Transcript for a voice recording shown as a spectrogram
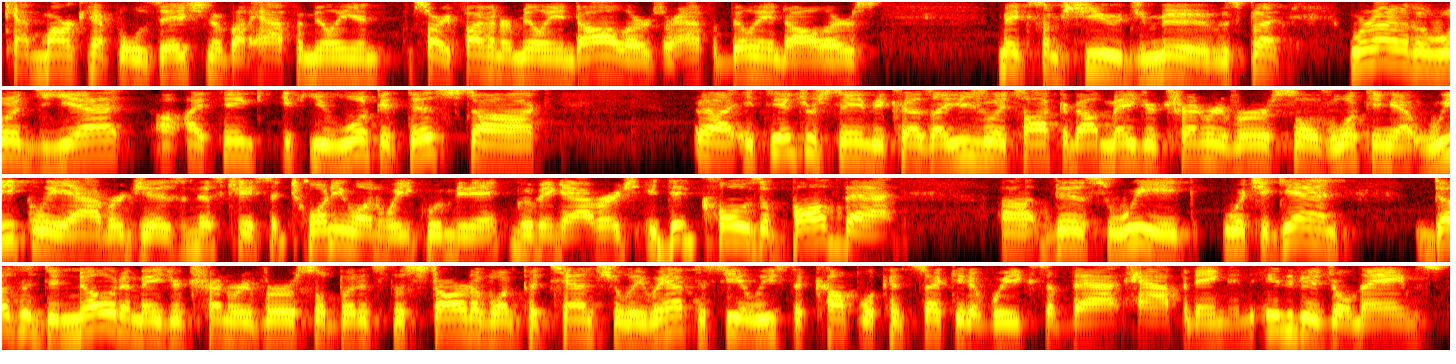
cap market capitalization of about half a million, sorry, $500 million or half a billion dollars, make some huge moves. But we're not out of the woods yet. I think if you look at this stock, uh, it's interesting because I usually talk about major trend reversals looking at weekly averages, in this case, a 21 week moving average. It did close above that uh, this week, which again doesn't denote a major trend reversal, but it's the start of one potentially. We have to see at least a couple consecutive weeks of that happening in individual names.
